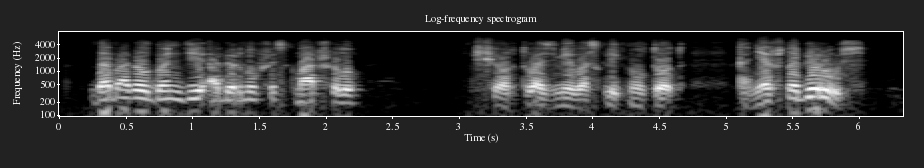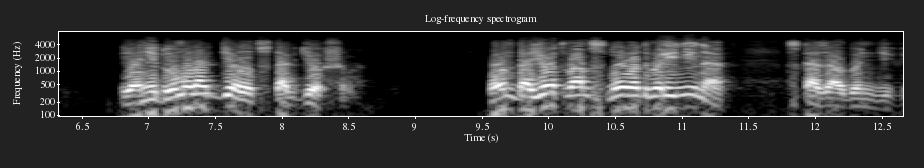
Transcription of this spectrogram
— добавил Гонди, обернувшись к маршалу. «Черт возьми!» — воскликнул тот. «Конечно, берусь. Я не думал отделаться так дешево. «Он дает вам слово дворянина», — сказал Гунди.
